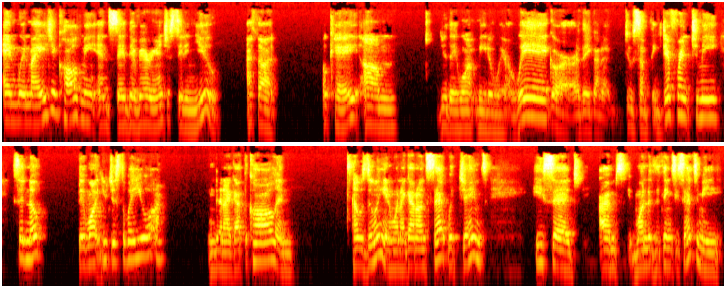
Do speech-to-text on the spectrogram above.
And when my agent called me and said they're very interested in you, I thought, okay, um, do they want me to wear a wig or are they going to do something different to me? He said, nope, they want you just the way you are. And then I got the call and I was doing it. And when I got on set with James, he said, I'm one of the things he said to me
